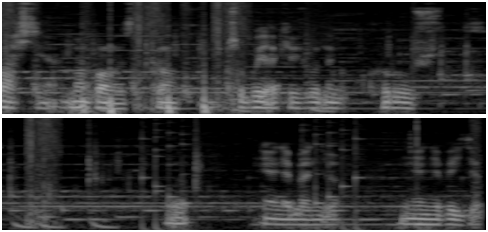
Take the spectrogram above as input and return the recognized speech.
Właśnie, mam pomysł, tylko potrzebuję jakiegoś ładnego krusz. Nie, nie będzie. Nie, nie wyjdzie.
